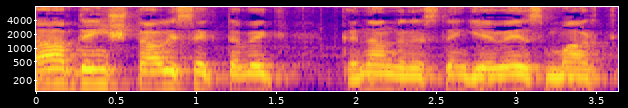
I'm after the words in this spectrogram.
լավ դե ինչ տալիս եք տվեք գնանք նստենք եւ այս մարդ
